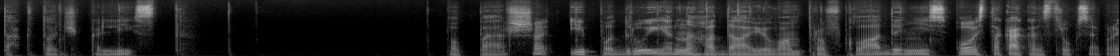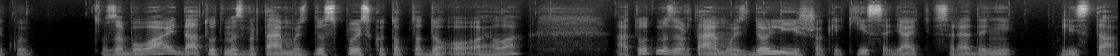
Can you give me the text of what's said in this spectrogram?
Так, точка ліст. По-перше, і по-друге, нагадаю вам про вкладеність. Ось така конструкція, про яку забувають. Да? Тут ми звертаємось до списку, тобто до ОЛ. А тут ми звертаємось до ліжок, які сидять всередині ліста.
